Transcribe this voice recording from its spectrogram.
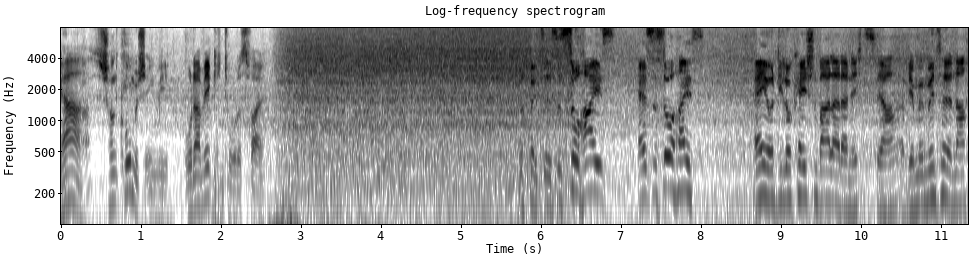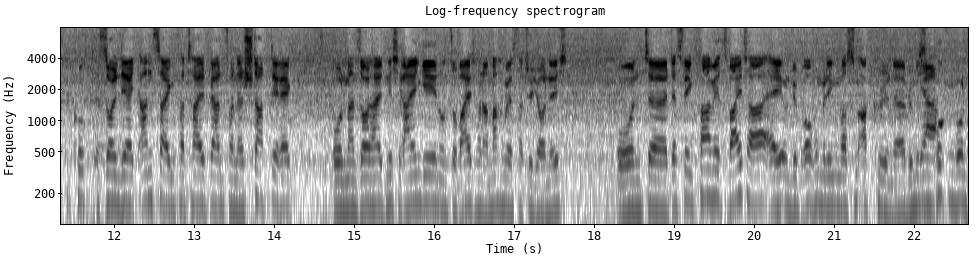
Ja, ist schon komisch irgendwie. Oder wirklich Todesfall. Leute, es ist so heiß. Es ist so heiß. Ey, und die Location war leider nichts, ja. Wir haben im Internet nachgeguckt. Es sollen direkt Anzeigen verteilt werden von der Stadt direkt. Und man soll halt nicht reingehen und so weiter. Und dann machen wir es natürlich auch nicht. Und äh, deswegen fahren wir jetzt weiter, ey, und wir brauchen unbedingt was zum Abkühlen. Ne? Wir müssen Ja. gucken, wo ein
